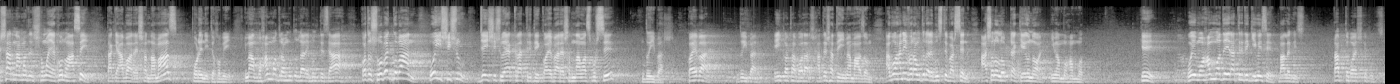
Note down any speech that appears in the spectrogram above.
এশার নামাজের সময় এখনও আছে, তাকে আবার এশার নামাজ পড়ে নিতে হবে। ইমাম মোহাম্মদ রহমতুল্লাহ বলতেছে, আহ, কত সৌভাগ্যবান। ওই শিশু, যেই শিশু এক রাত্রিতে কয়বার এসব নামাজ পড়ছে? দুইবার। কয়বার? দুইবার। এই কথা বলার সাথে সাথে ইমাম আজম, আবু হানিফ রহমতুল্লাহ বুঝতে পারছেন, আসলে লোকটা কেউ নয়, ইমাম মোহাম্মদ। কে? ওই মোহাম্মদ এই রাত্রিতে কী হয়েছে বালক হয়েছে প্রাপ্তবয়স্কে পড়ছে।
